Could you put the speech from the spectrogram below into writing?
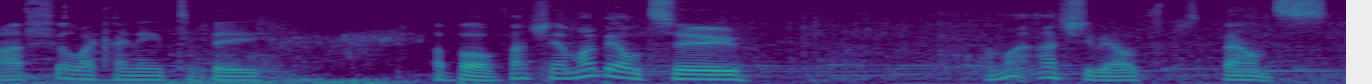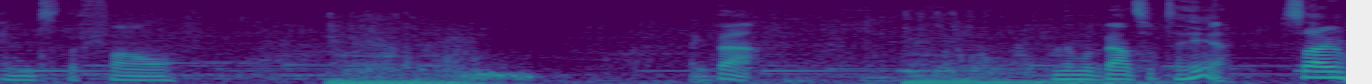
I feel like I need to be above. Actually, I might be able to... I might actually be able to bounce into the funnel like that. And then we bounce up to here. So,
